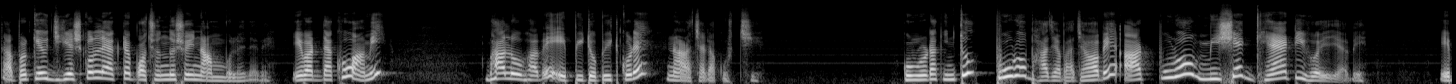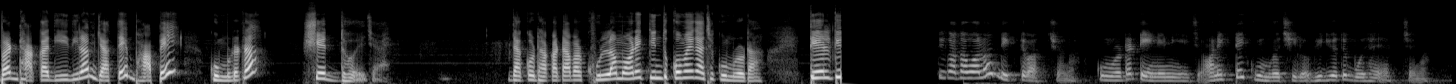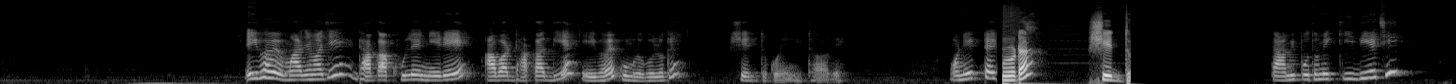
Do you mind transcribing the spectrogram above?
তারপর কেউ জিজ্ঞেস করলে একটা পছন্দসই নাম বলে দেবে। এবার দেখো আমি ভালোভাবে এপিট ওপিট করে নাড়াচাড়া করছি। কুমড়োটা কিন্তু পুরো ভাজা ভাজা হবে আর পুরো মিশে ঘ্যাঁটি হয়ে যাবে। এবার ঢাকা দিয়ে দিলাম যাতে ভাপে কুমড়োটা সেদ্ধ হয়ে যায়। দেখো ঢাকাটা আবার খুললাম অনেক কিন্তু কমে গেছে কুমড়োটা। তেল কি কথা বলো? দেখতে পাচ্ছ না। কুমড়োটা টেনে নিয়েছে। অনেকটাই কুমড়ো ছিল। ভিডিওতে বোঝা যাচ্ছে না। এইভাবে মাঝে মাঝে ঢাকা খুলে নেড়ে আবার ঢাকা দিয়ে এইভাবে কুমড়োগুলোকে সেদ্ধ করে নিতে হবে। অনেকটাই কুমড়োটা সেদ্ধ। তা আমি প্রথমে কি দিয়েছি?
